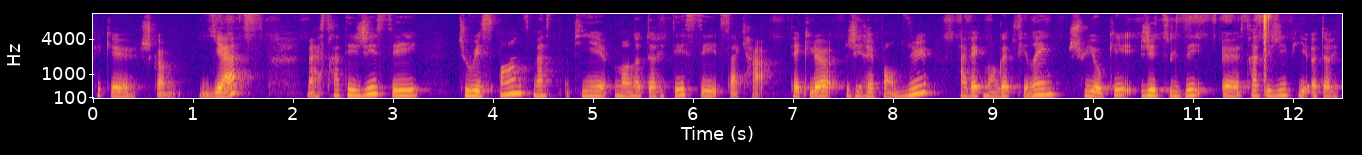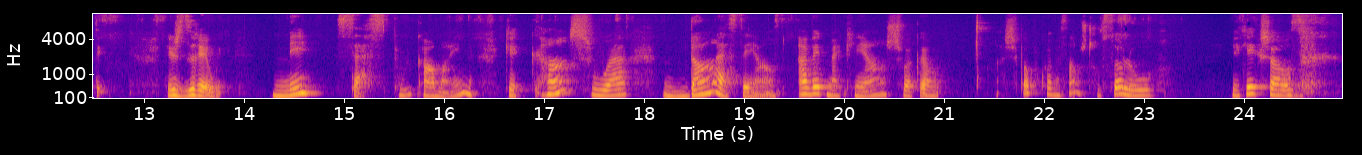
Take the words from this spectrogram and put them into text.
Fait que je suis comme « Yes! » Ma stratégie, c'est to response, puis mon autorité, c'est sacral. Fait que là, j'ai répondu avec mon gut feeling, je suis OK, j'ai utilisé euh, stratégie puis autorité. Et je dirais oui. Mais ça se peut quand même que quand je sois dans la séance avec ma cliente, je sois comme, je sais pas pourquoi, me semble, je trouve ça lourd. Il y a quelque chose.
